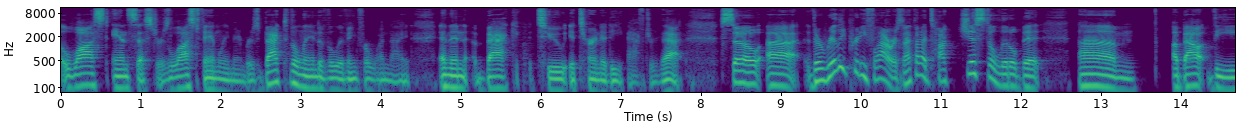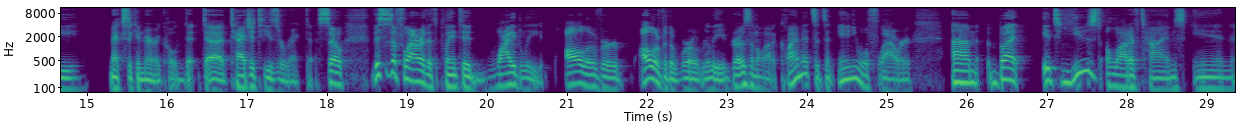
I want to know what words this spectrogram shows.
lost ancestors, lost family members back to the land of the living for one night, and then back to eternity after that. So uh, they're really pretty flowers. And I thought I'd talk just a little bit um, about the Mexican marigold, uh, Tagetes erecta. So this is a flower that's planted widely all over all over the world. Really, it grows in a lot of climates. It's an annual flower, um, but it's used a lot of times in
